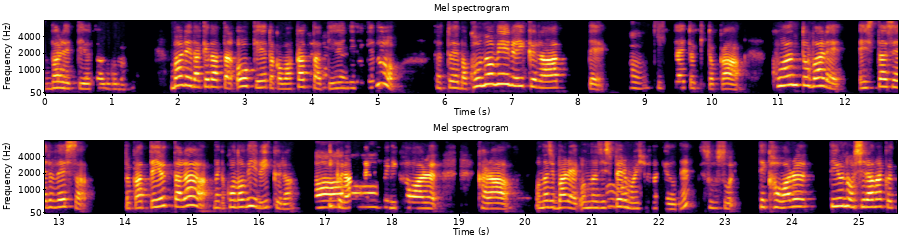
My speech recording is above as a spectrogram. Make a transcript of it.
バレっていう単語が。バレだけだったら OK とか分かったっていう意味だけど、例えば、このビールいくらってうん。聞きたいときとか、¿Cuánto vale esta cerveza? とかって言ったら、なんかこのビールいくらいいくらっていうふうに変わるから、同じ vale、同じスペルも一緒だけどね、そうそう。で、変わるっていうのを知らなくって、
